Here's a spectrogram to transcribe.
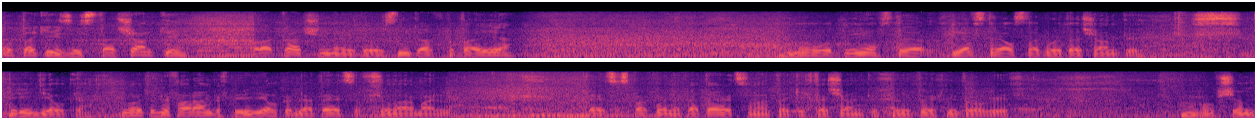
Вот такие здесь тачанки прокачанные, то есть не как в Паттайе. Ну вот меня встрял, я встрял с такой тачанкой. Переделка. Ну это для фарангов переделка, для тайцев все нормально. Тайцы спокойно катаются на таких тачанках, и никто их не трогает. В общем,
